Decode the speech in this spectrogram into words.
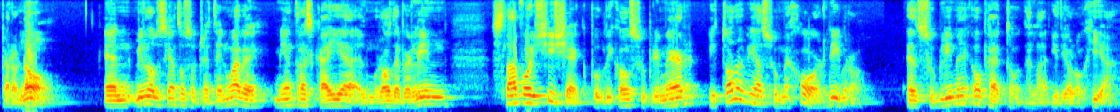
pero no. En 1989, mientras caía el muro de Berlín, Slavoj Žižek publicó su primer y todavía su mejor libro, El sublime objeto de la ideología.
